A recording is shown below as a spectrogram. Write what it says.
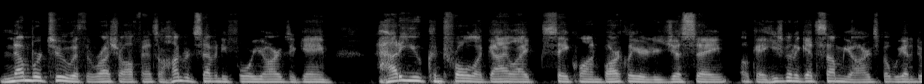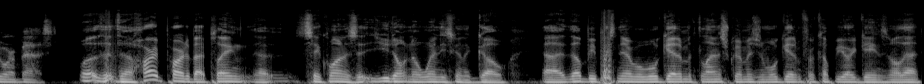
number two with the rush offense, 174 yards a game. How do you control a guy like Saquon Barkley, or do you just say, okay, he's going to get some yards, but we got to do our best? Well, the, the hard part about playing uh, Saquon is that you don't know when he's going to go. Uh, there'll be places there where we'll get him at the line of scrimmage and we'll get him for a couple yard gains and all that.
